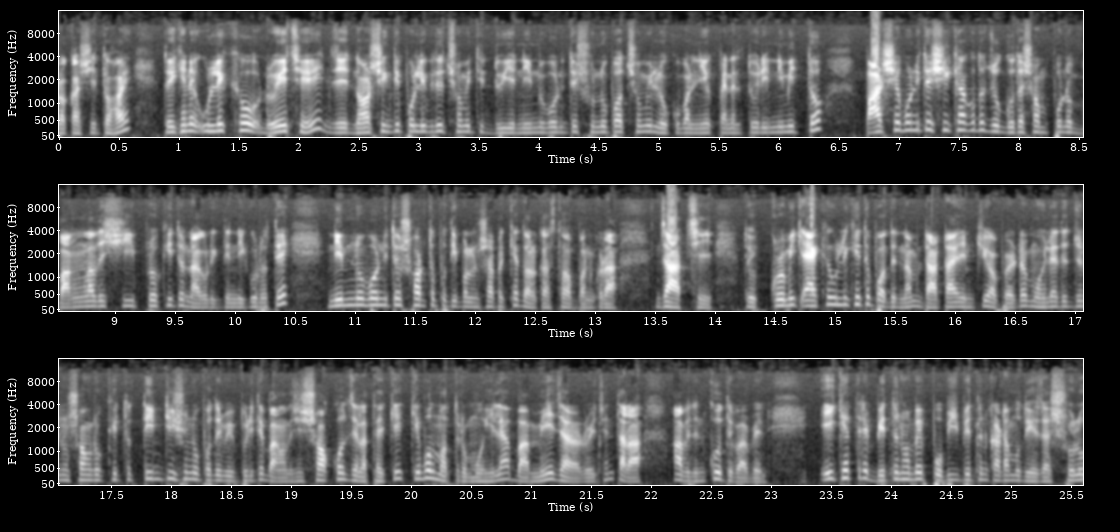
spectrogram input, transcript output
প্রকাশিত হয়। তো এখানে উল্লেখ রয়েছে যে, নরসিংদী পল্লী বিদ্যুৎ সমিতি দুইয়ের নিম্নবর্ণিত শূন্যপদ সমী লোকবল নিয়োগ প্যানেল তৈরির নিমিত্ত পার্শ্বে বর্ণিত শিক্ষাগত যোগ্যতা সম্পন্ন বাংলাদেশি প্রকৃত নাগরিকদের নিকট হতে নিম্নবর্ণিত শর্ত প্রতিপালন সাপেক্ষে দরখাস্ত আহ্বান করা যাচ্ছে। তো ক্রমিক একে উল্লিখিত পদের নাম ডাটা এন্ট্রি অপারেটর। মহিলাদের জন্য সংরক্ষিত তিনটি শূন্য পদের বিপরীতে বাংলাদেশের সকল জেলা থেকে কেবলমাত্র মহিলা বা মেয়ে যারা রয়েছেন, তারা আবেদন করতে পারবেন। এই ক্ষেত্রে বেতন হবে, প্রবিশ বেতন কাঠামো দুই হাজার ষোলো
